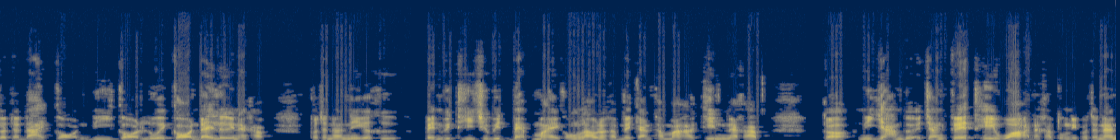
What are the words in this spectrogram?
ก็จะได้ก่อนดีก่อนรวยก่อนได้เลยนะครับ เพราะฉะนั้นนี่ก็คือเป็นวิถีชีวิตแบบใหม่ของเรานะครับ ในการทำมาหากินนะครับ ก็นิยามโดยอาจารย์เกรทเทวานะครับ ตรงนี้เพราะฉะนั้น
